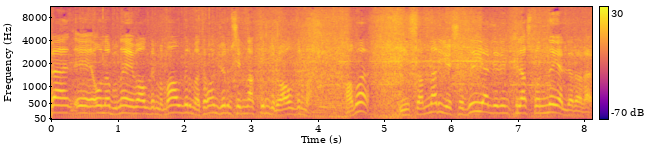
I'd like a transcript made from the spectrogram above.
Ben e, ona buna ev aldırmam. Aldırma tamam canım senin hakkındır o aldırma. Ama insanlar yaşadığı yerlerin klasmanında yerler arar.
